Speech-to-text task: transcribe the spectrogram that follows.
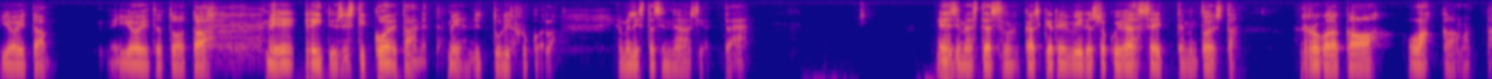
joita, joita tuota, me erityisesti koetaan, että meidän nyt tulisi rukoilla. Ja me listasin nämä asiat tähän. Ensimmäistä tässä on käskirjan 5. luku 17. Rukoilkaa lakkaamatta.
